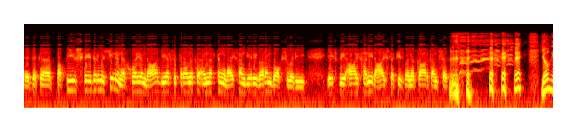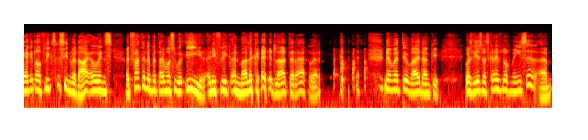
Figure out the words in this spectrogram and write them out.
het ek 'n papierskredder masjien en ek gooi hom daardeur vertroulike inligting en hy gaan deur die wurmboks oor die FBI gaan nie daai stukkies bymekaar kan sit. Jong, ek het al flieks gesien met daai ouens. Dit vat hulle bytelmal so 'n uur in die fliek in, maar hulle kry dit later reg, hoor. nou maar toe baie dankie. Kom ons lees wat skryf nog mense. Ehm um,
